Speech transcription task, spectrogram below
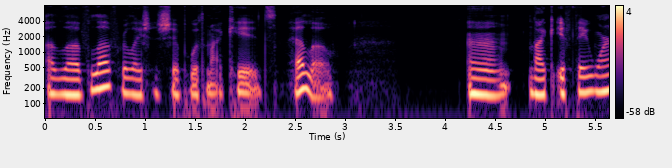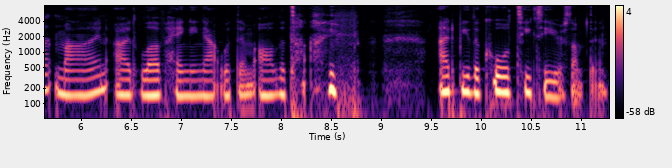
a love love relationship with my kids. Hello. Um like if they weren't mine, I'd love hanging out with them all the time. I'd be the cool TT or something.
